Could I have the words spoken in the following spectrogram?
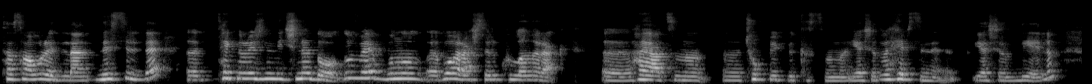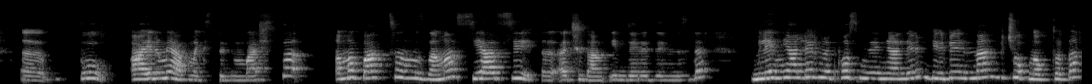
tasavvur edilen nesilde e, teknolojinin içine doğdu ve bunu e, bu araçları kullanarak e, hayatının e, çok büyük bir kısmını yaşadı ve hepsini yaşadı diyelim. E, bu ayrımı yapmak istedim başta ama baktığımız zaman siyasi e, açıdan incelediğimizde milenyallerin ve postmilenyallerin birbirinden birçok noktada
